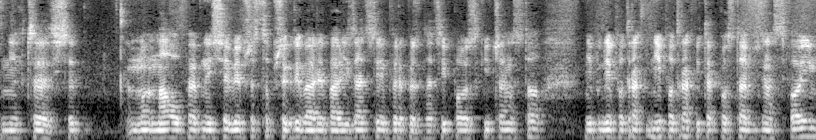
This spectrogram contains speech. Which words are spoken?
nie chce się, ma mało pewny siebie, przez co przegrywa rywalizację w reprezentacji Polski. Często, nie, nie, potrafi, nie potrafi tak postawić na swoim.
